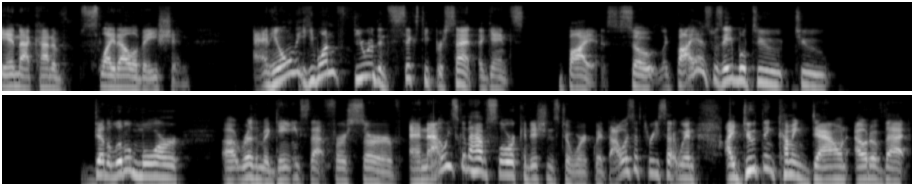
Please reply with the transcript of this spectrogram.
in that kind of slight elevation. And he only he won fewer than 60% against Baez. So like Baez was able to to get a little more uh, rhythm against that first serve, and now he's going to have slower conditions to work with. That was a three set win. I do think coming down out of that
